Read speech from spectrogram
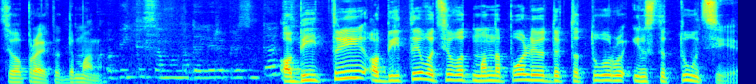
цього проєкту для мене. Обійти саме моделі репрезентації. Обійти, обійти оцю от монополію, диктатуру інституції.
